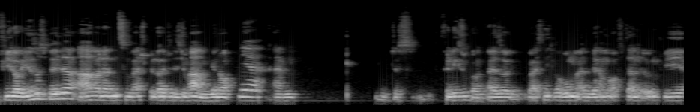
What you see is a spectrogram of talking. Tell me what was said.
viele auch Jesus-Bilder, aber dann zum Beispiel Leute, die sich umarmen, genau. Ja, Ähm, das finde ich super. Also ich weiß nicht warum. Also wir haben oft dann irgendwie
